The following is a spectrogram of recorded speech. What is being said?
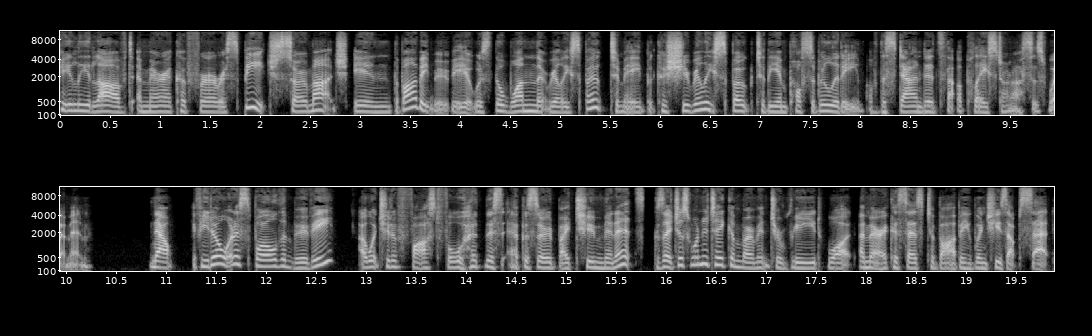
really loved America Ferrera's speech so much in the Barbie movie. It was the one that really spoke to me because she really spoke to the impossibility of the standards that are placed on us as women. Now, if you don't want to spoil the movie, I want you to fast forward this episode by two minutes because I just want to take a moment to read what America says to Barbie when she's upset.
